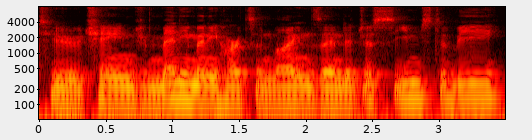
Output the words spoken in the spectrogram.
to change many, many hearts and minds, and it just seems to be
